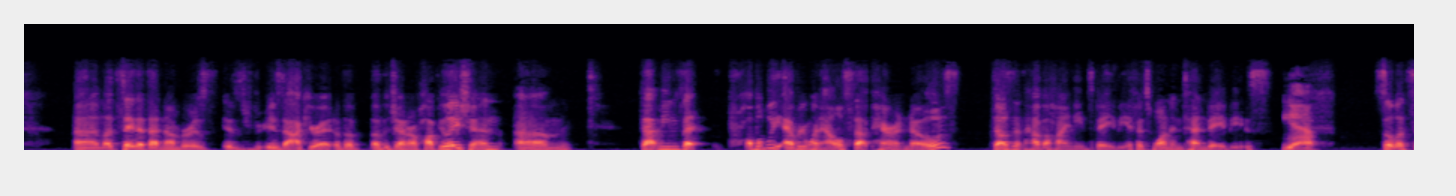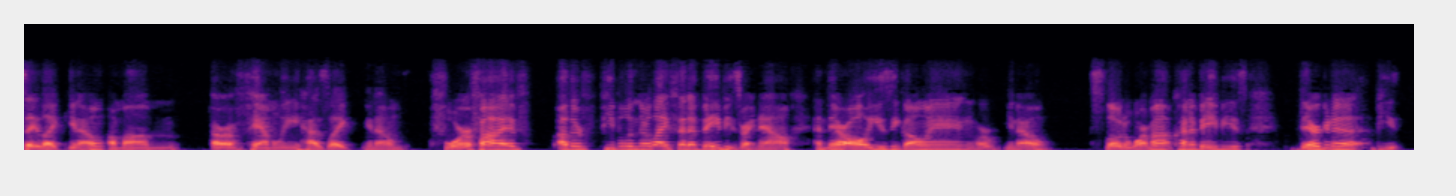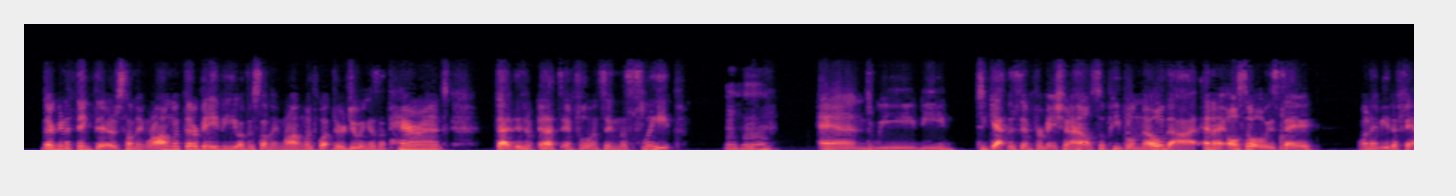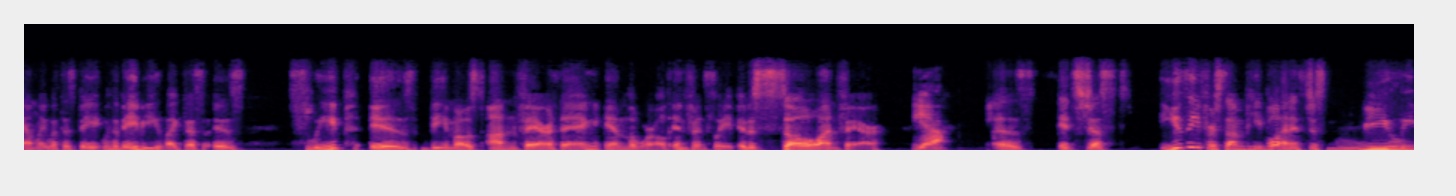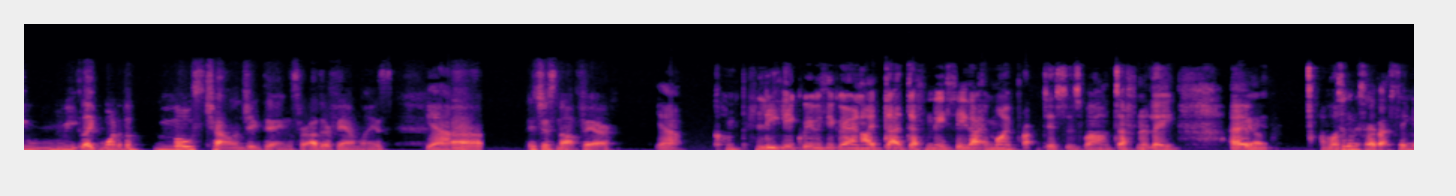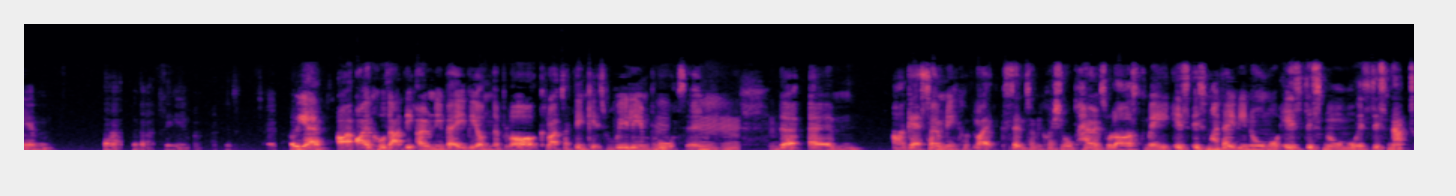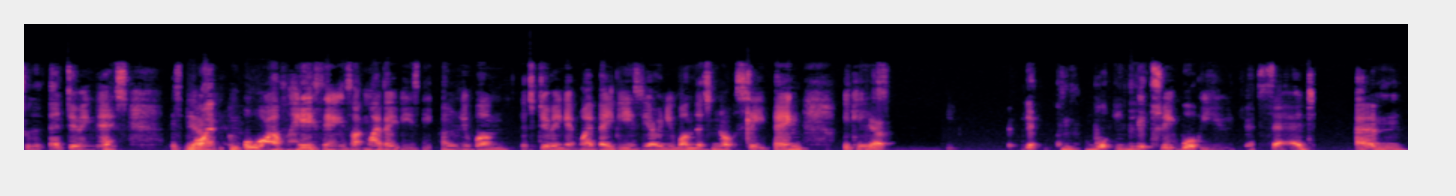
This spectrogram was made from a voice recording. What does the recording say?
And let's say that that number is is is accurate of the of the general population. Um, that means that probably everyone else that parent knows doesn't have a high needs baby if it's one in 10 babies. yeah, So let's say like, you know, a mom or a family has like you know four or five other people in their life that have babies right now and they're all easygoing or you know slow to warm up kind of babies they're gonna be they're gonna think there's something wrong with their baby or there's something wrong with what they're doing as a parent that that's influencing the sleep. Hmm and we need to get this information out so people know that. And i also always say when i meet a family with this ba- with a baby like this is sleep is the most unfair thing in the world. Infant sleep. It is so unfair. Yeah. because it's just easy for some people and it's just really re- like one of the most challenging things for other families. Yeah. um, it's just not fair. Yeah, completely agree with you, Greer. I definitely see that in my practice as well. Definitely. Um, Yeah. What was I going to say about singing? About, about singing in my practice? Oh yeah, I, I call that the only baby on the block. Like I think it's really important Mm. that um, I get so many like sent so many questions. Or parents will ask me, "Is is my baby normal? Is this normal? Is this natural that they're doing this?" Yeah. or I'll hear things like, "My baby is the only one that's doing it. My baby is the only one that's not sleeping," because Yeah. What literally what you just said, um,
